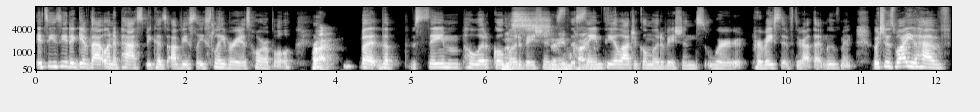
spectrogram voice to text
it's easy to give that one a pass because obviously slavery is horrible. Right. But the same political the motivations, same the same theological motivations were pervasive throughout that movement, which is why you have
